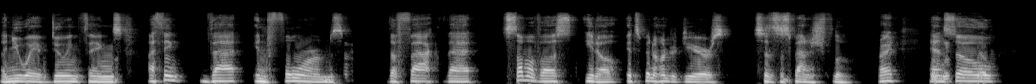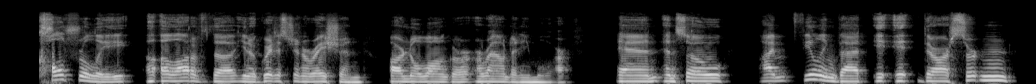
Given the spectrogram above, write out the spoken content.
a new way of doing things. I think that informs the fact that some of us, you know, it's been hundred years since the Spanish flu, right? And mm-hmm. so yep. culturally, a, a, lot of the you know greatest generation are no longer around anymore, and and so I'm feeling that it, it there are certain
